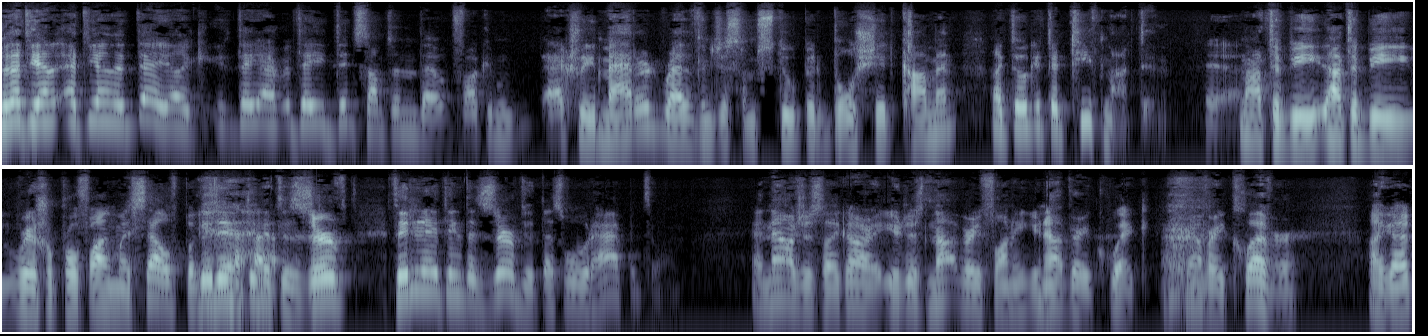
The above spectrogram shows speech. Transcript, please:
Because at the end, at the end of the day, like if they if they did something that fucking actually mattered, rather than just some stupid bullshit comment, like they'll get their teeth knocked in. yeah. not to be not to be racial profiling myself, but they did anything that deserved they did anything that deserved it, that's what would happen to them. And now it's just like, all right, you're just not very funny, you're not very quick, you're not very clever. Like uh,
